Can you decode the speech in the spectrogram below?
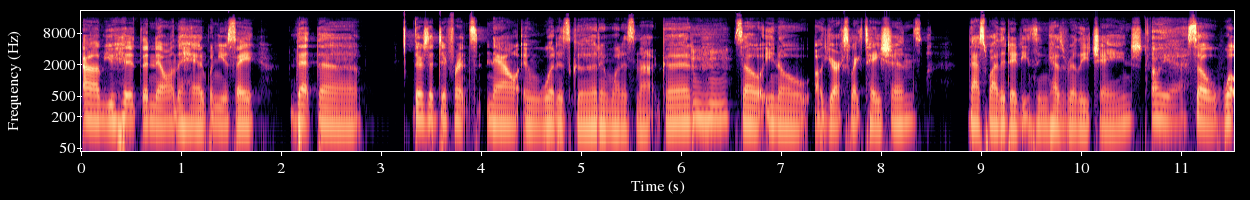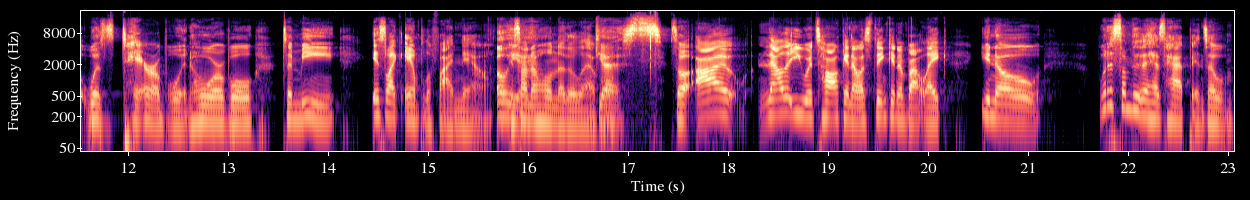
um, you hit the nail on the head when you say that the there's a difference now in what is good and what is not good. Mm-hmm. So you know uh, your expectations. That's why the dating scene has really changed. Oh yeah. So what was terrible and horrible to me, it's like amplified now. Oh, it's yeah. on a whole nother level. Yes. So I now that you were talking, I was thinking about like, you know, what is something that has happened? So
